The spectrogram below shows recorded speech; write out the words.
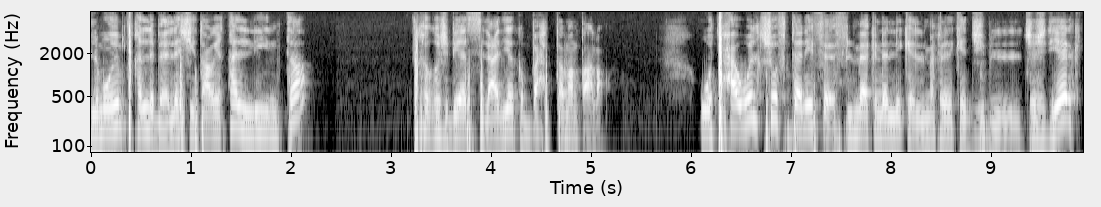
المهم تقلب على شي طريقة اللي انت تخرج بها السلعة ديالك بواحد الثمن طالع وتحاول تشوف ثاني في الماكلة اللي الماكلة اللي كتجيب الدجاج ديالك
